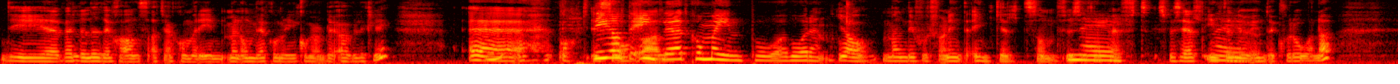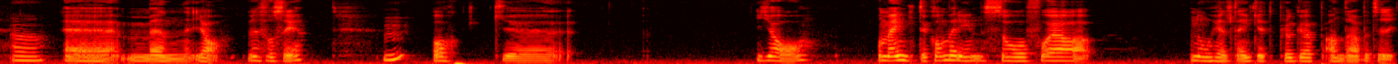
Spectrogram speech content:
Det är väldigt liten chans att jag kommer in men om jag kommer in kommer jag bli överlycklig. Eh, och Det är alltid fall- enklare att komma in på våren. Ja, men det är fortfarande inte enkelt som fysioterapeut. Speciellt inte Nej, nu under corona. Ja. Eh, men ja, vi får se. Mm. Och eh, ja, om jag inte kommer in så får jag nog helt enkelt plugga upp andra betyg.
